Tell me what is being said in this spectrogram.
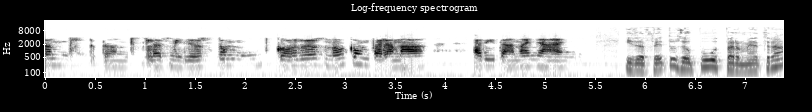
doncs, doncs les millors com, coses, no?, com per anar editant any a any. I, de fet, us heu pogut permetre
